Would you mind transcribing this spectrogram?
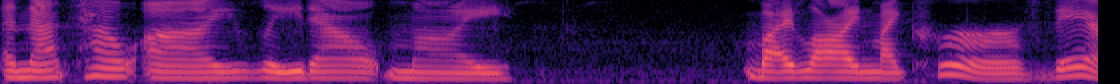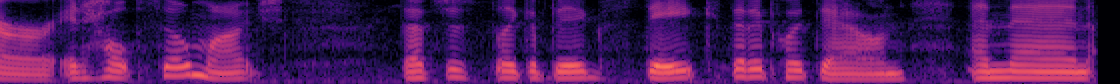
And that's how I laid out my my line, my curve there, it helps so much. That's just like a big stake that I put down. And then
